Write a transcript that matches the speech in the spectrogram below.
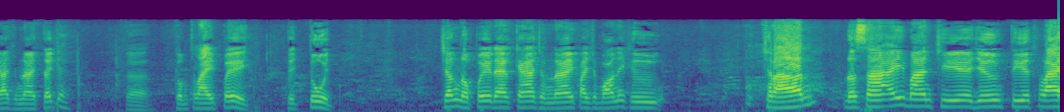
ការចំណាយតិចកុំថ្លៃពេកតិចតួចអញ្ចឹងនៅពេលដែលការចំណាយបច្ចុប្បន្ននេះគឺ ច្រើនដោយសារអីបានជាយើងទាថ្លៃ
